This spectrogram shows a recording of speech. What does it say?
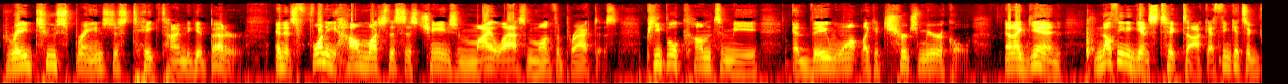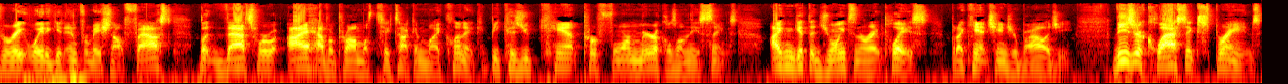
Grade 2 sprains just take time to get better. And it's funny how much this has changed in my last month of practice. People come to me and they want like a church miracle. And again, nothing against TikTok. I think it's a great way to get information out fast, but that's where I have a problem with TikTok in my clinic because you can't perform miracles on these things. I can get the joints in the right place, but I can't change your biology. These are classic sprains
